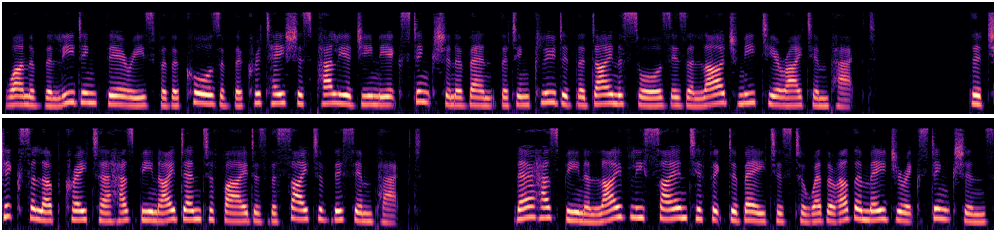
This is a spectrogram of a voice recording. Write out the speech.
One of the leading theories for the cause of the Cretaceous-Paleogene extinction event that included the dinosaurs is a large meteorite impact. The Chicxulub crater has been identified as the site of this impact. There has been a lively scientific debate as to whether other major extinctions,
